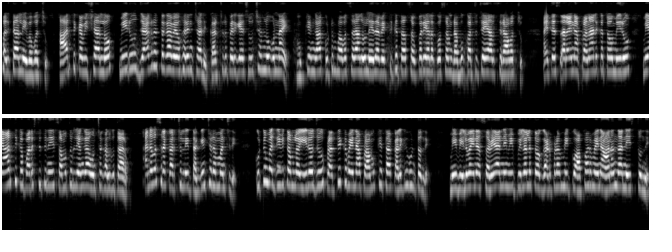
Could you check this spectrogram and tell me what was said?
ఫలితాలను ఇవ్వవచ్చు. ఆర్థిక విషయాల్లో మీరు జాగ్రత్తగా వ్యవహరించాలి. ఖర్చులు పెరిగే సూచనలు ఉన్నాయి. ముఖ్యంగా కుటుంబ అవసరాలు లేదా వ్యక్తిగత సౌకర్యాల కోసం డబ్బు ఖర్చు చేయాల్సి రావచ్చు. అయితే సరైన ప్రణాళికతో మీరు మీ ఆర్థిక పరిస్థితిని సమతుల్యంగా ఉంచగలుగుతారు. అనవసర ఖర్చుల్ని తగ్గించడం మంచిది. కుటుంబ జీవితంలో ఈరోజు ప్రత్యేకమైన ప్రాముఖ్యత కలిగి ఉంటుంది. మీ విలువైన సమయాన్ని మీ పిల్లలతో గడపడం మీకు అపారమైన ఆనందాన్ని ఇస్తుంది.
